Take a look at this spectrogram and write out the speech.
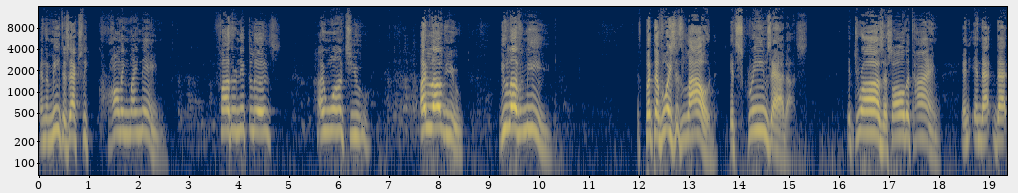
And the meat is actually calling my name Father Nicholas, I want you. I love you. You love me. But the voice is loud, it screams at us, it draws us all the time. And, and that, that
